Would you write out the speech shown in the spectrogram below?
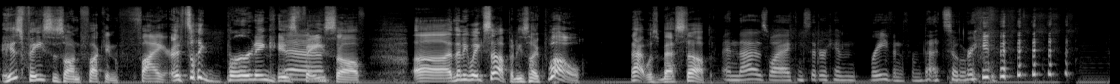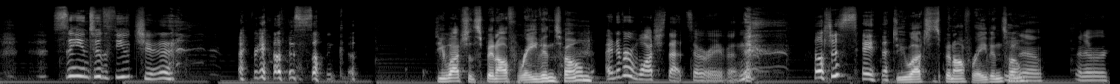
his face is on fucking fire. It's like burning his Yeah. face off. Uh, and then he wakes up and he's like, "Whoa, that was messed up." And that is why I considered him Raven from That's So Raven. See into the future. I forget how this song goes. Do you watch the spin-off Raven's Home? I never watched that, So Raven. I'll just say that. Do you watch the spin-off Raven's Home? no, I never.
